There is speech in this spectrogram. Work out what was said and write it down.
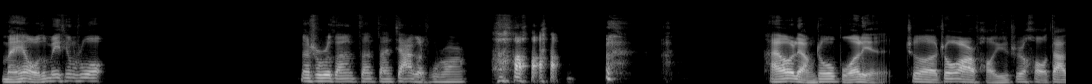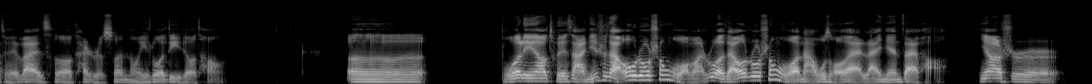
没有，我都没听说。那是不是咱咱咱加个橱窗？哈哈哈哈还有两周柏林，这周二跑鱼之后，大腿外侧开始酸痛，一落地就疼。呃，柏林要退赛，您是在欧洲生活吗？如果在欧洲生活，那无所谓，来年再跑。您要是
